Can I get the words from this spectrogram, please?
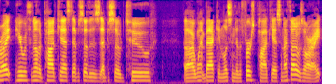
right, here with another podcast episode. This is episode two. Uh, I went back and listened to the first podcast, and I thought it was all right.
